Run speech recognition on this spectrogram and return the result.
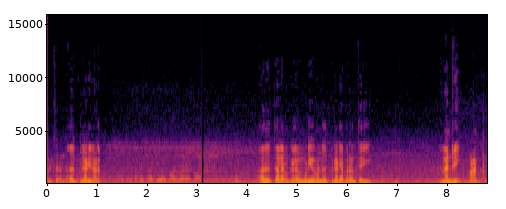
அமைச்சர் வந்து அது பின்னாடி நடக்கும். அது தலைமைக்கிழமை முடிவு பண்ணதுக்கு பின்னாடி அப்புறம் தெரியும். நன்றி வணக்கம்.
